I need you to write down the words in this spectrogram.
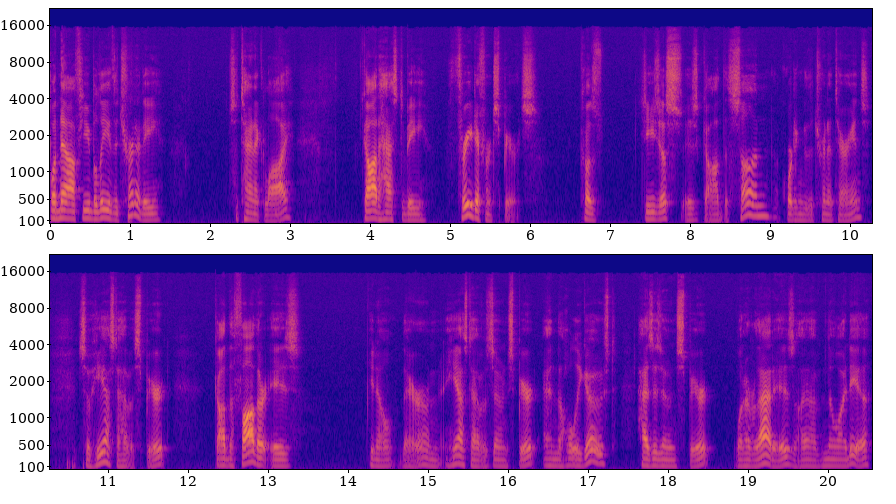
But now, if you believe the Trinity, satanic lie, God has to be three different spirits because Jesus is God the Son, according to the Trinitarians. So he has to have a spirit. God the Father is, you know, there and he has to have his own spirit. And the Holy Ghost has his own spirit, whatever that is. I have no idea.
